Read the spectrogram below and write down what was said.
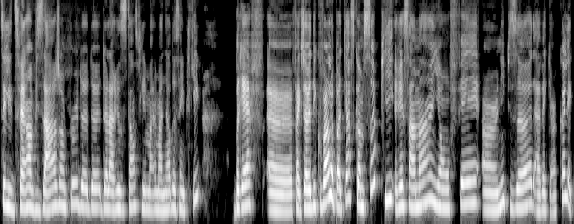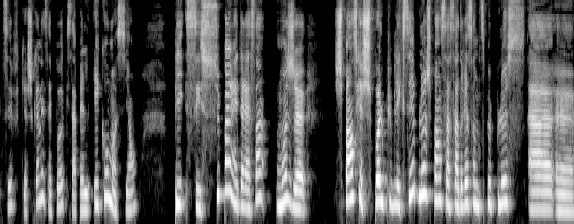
sais, les différents visages un peu de, de, de la résistance puis les ma- manières de s'impliquer. Bref, euh, j'avais découvert le podcast comme ça, puis récemment, ils ont fait un épisode avec un collectif que je connaissais pas qui s'appelle Écomotion. Puis c'est super intéressant. Moi, je, je pense que je suis pas le public cible. Je pense que ça s'adresse un petit peu plus à euh,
